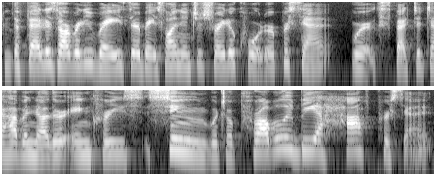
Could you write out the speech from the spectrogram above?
The Fed has already raised their baseline interest rate a quarter percent. We're expected to have another increase soon, which will probably be a half percent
